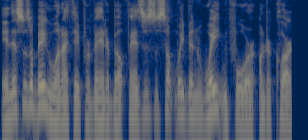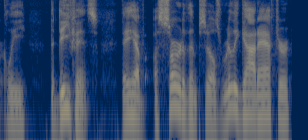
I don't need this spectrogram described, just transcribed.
And this is a big one, I think, for Vanderbilt fans. This is something we've been waiting for under Clark Lea, The defense. They have asserted themselves, really got after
